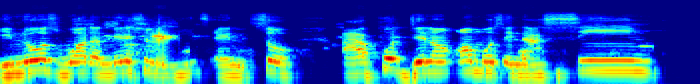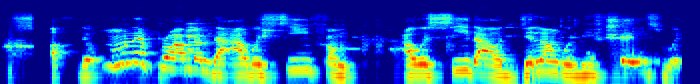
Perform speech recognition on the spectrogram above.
He knows what a nation needs, and so I put Dillon almost in that same stuff. The only problem that I would see from I would see that Dillon would be faced with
